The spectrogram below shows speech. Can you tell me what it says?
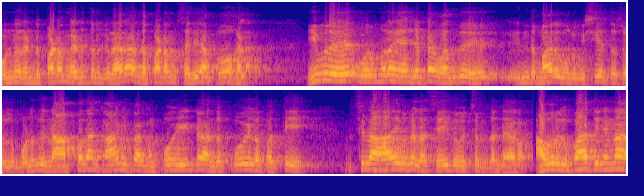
ஒன்று ரெண்டு படம் எடுத்திருக்கிறாரு அந்த படம் சரியாக போகலை. இவர் ஒரு முறை என்கிட்ட வந்து இந்த மாதிரி ஒரு விஷயத்த சொல்லும் பொழுது நான் அப்போ தான் காணிப்பாக்கம் போயிட்டு அந்த கோயிலை பற்றி சில ஆய்வுகளை செய்து வச்சிருந்த நேரம். அவருக்கு பார்த்தீங்கன்னா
